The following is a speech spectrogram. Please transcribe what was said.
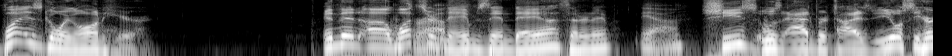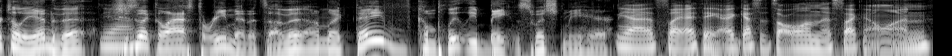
what is going on here? And then uh, what's her name? Zendaya is that her name? Yeah. She's was advertised. You don't see her till the end of it. Yeah. She's like the last three minutes of it. I'm like, they've completely bait and switched me here. Yeah. It's like I think I guess it's all in the second one.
